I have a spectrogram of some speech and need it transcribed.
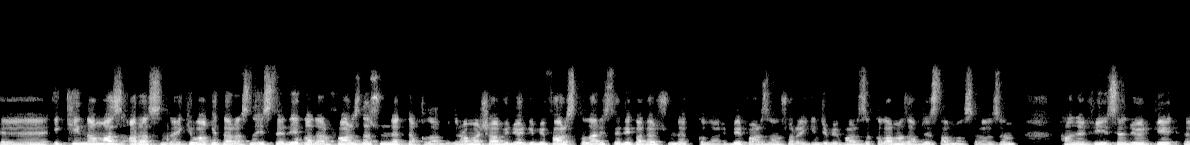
e, iki namaz arasında, iki vakit arasında istediği kadar farz da sünnet de kılabilir. Ama Şafii diyor ki bir farz kılar, istediği kadar sünnet kılar. Bir farzdan sonra ikinci bir farzı kılamaz, abdest alması lazım. Hanefi ise diyor ki e,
